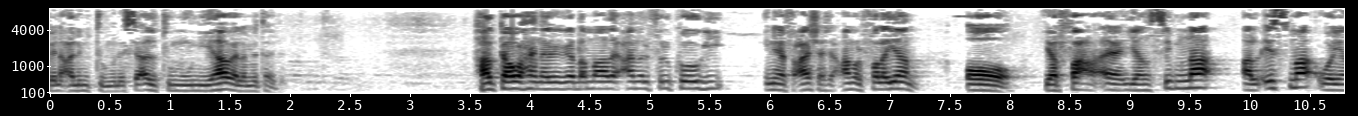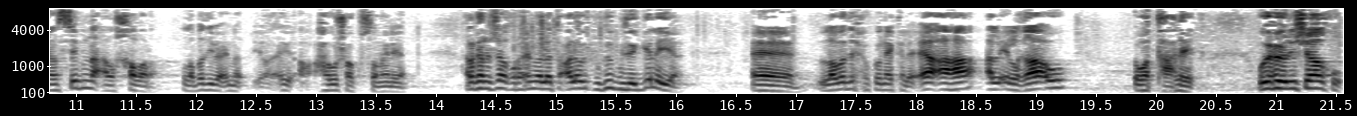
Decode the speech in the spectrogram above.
fain calimtumuna sa'altumuniha bay la mid tahay halkaa waxay nagaga dhamaaday camal falkoogii inay afcaashaasi camal falayaan oo yansibna alsma wa yansibna alkhabra labadiiba hawshaa ku samaynayaan halkan sheekh raximah llah tacala wuxuu ka gudagelayaa labadii xukune kale ee ahaa alilgaau watacliiq wuxuu yihi sheekhu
